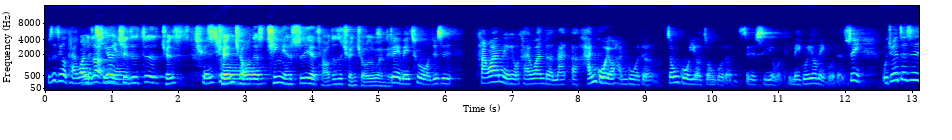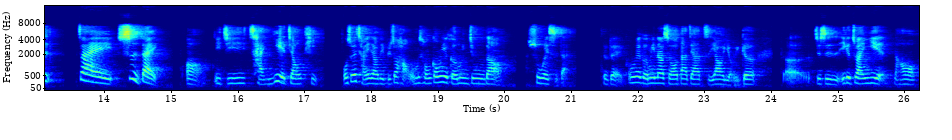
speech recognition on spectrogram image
不是只有台湾的青年，因为其实这全全球的青年失业潮，这是全球的问题。对，没错，就是台湾有台湾的，南呃韩国有韩国的，中国也有中国的这个失业问题，美国也有美国的，所以我觉得这是在世代哦、以及产业交替。我说产业交替，比如说好，我们从工业革命进入到数位时代，对不对？工业革命那时候大家只要有一个呃，就是一个专业，然后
